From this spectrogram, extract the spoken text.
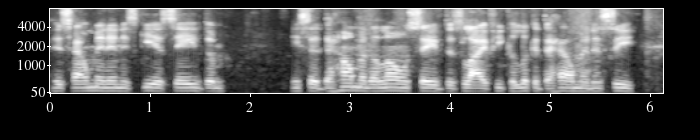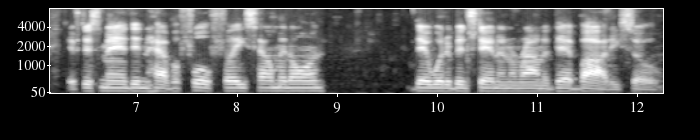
his helmet and his gear saved him. He said the helmet alone saved his life. He could look at the helmet and see if this man didn't have a full face helmet on, there would have been standing around a dead body. So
